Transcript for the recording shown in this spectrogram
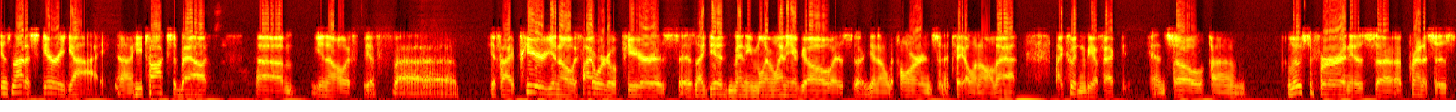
is not a scary guy. Uh, he talks about, um, you know, if if uh, if I appear, you know, if I were to appear as as I did many millennia ago, as uh, you know, with horns and a tail and all that, I couldn't be effective. And so um, Lucifer and his uh, apprentices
